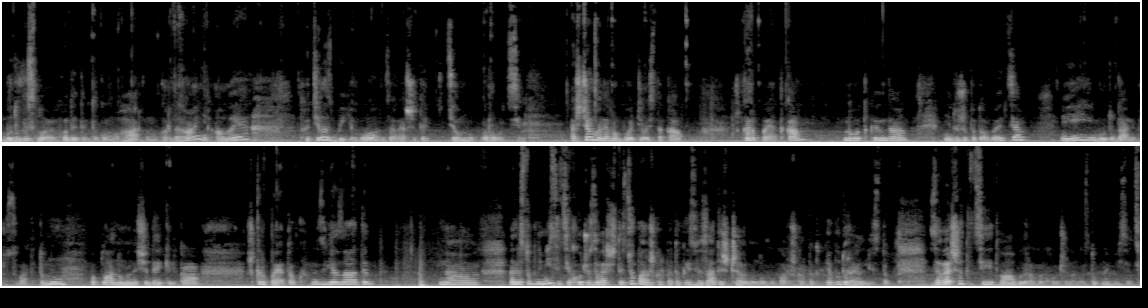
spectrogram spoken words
Буду весною ходити в такому гарному кардигані, але хотілося б його завершити в цьому році. А ще в мене в роботі ось така шкарпетка, нотки, да? мені дуже подобається. І буду далі просувати. Тому по плану у мене ще декілька шкарпеток зв'язати. На, на наступний місяць я хочу завершити цю пару шкарпеток і зв'язати ще одну нову пару шкарпеток. Я буду реалістом. Завершити ці два вироби хочу на наступний місяць.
